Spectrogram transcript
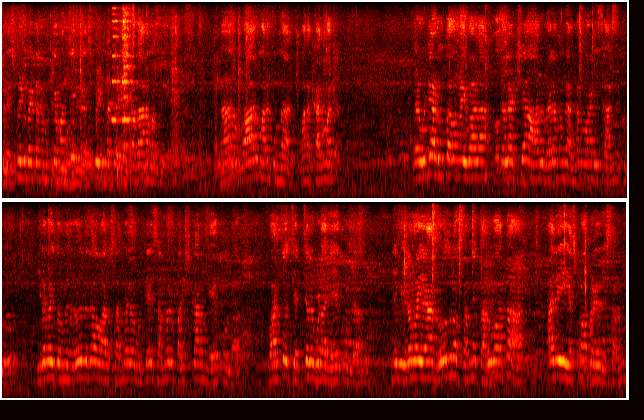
ప్రెస్ మీట్ పెట్టని ముఖ్యమంత్రి ప్రెస్ మీట్ పెట్టని ప్రధానమంత్రి. వారు మనకు ఉన్నారు మన కర్మకి నేను ఒకటే అడుగుతా ఉన్నా ఇవాళ ఒక లక్ష ఆరు వేల మంది అంగన్వాడీ కార్మికులు ఇరవై తొమ్మిది రోజులుగా వారు సమ్మెలో ఉంటే సమ్మెలు పరిష్కారం చేయకుండా వారితో చర్చలు కూడా చేయకుండా నీకు ఇరవై ఆరు రోజుల సమ్మె తరువాత అది ఎస్మా ప్రయోగిస్తానని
